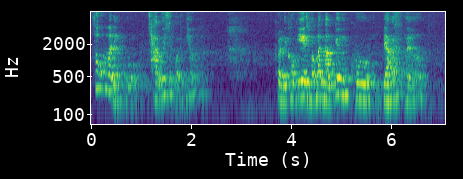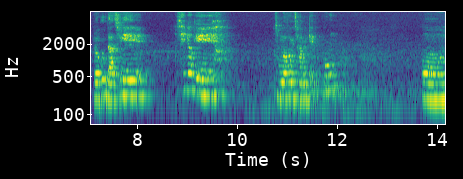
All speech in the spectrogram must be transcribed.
속옷만 입고 자고 있었거든요. 그런데 거기에 저만 남겨놓고 나갔어요. 결국 나중에 새벽에 정명석이 잠을 깼고 어,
